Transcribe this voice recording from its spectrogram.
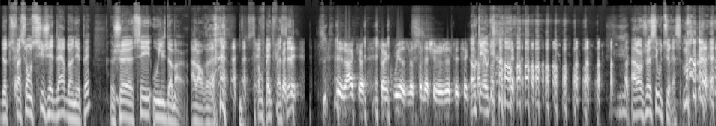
De toute façon, si j'ai de l'air d'un épais, je sais où il demeure. Alors, euh, ça va être facile. c'est- Jacques, là, c'est un quiz, c'est pas de la chirurgie esthétique. OK, OK. Alors, je sais où tu restes.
